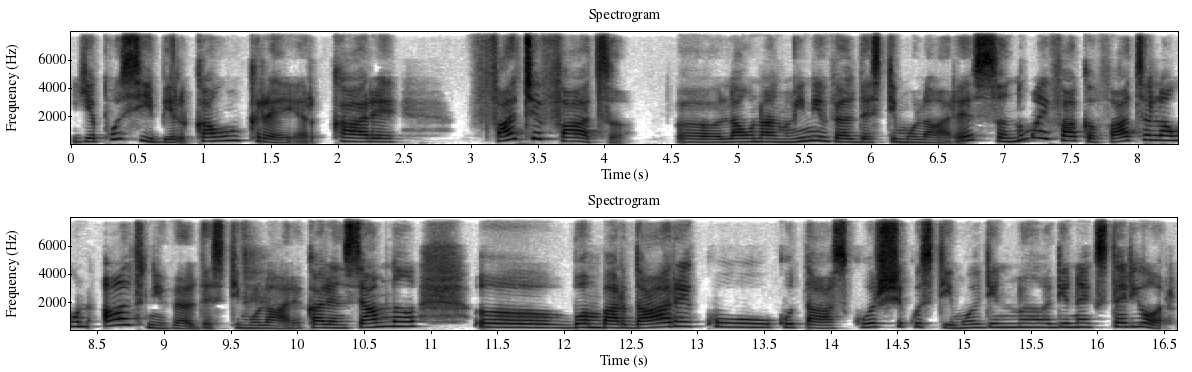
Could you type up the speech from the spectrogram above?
e posibil ca un creier care face față Uh, la un anumit nivel de stimulare să nu mai facă față la un alt nivel de stimulare, care înseamnă uh, bombardare cu, cu tascuri și cu stimul din, uh, din exterior.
